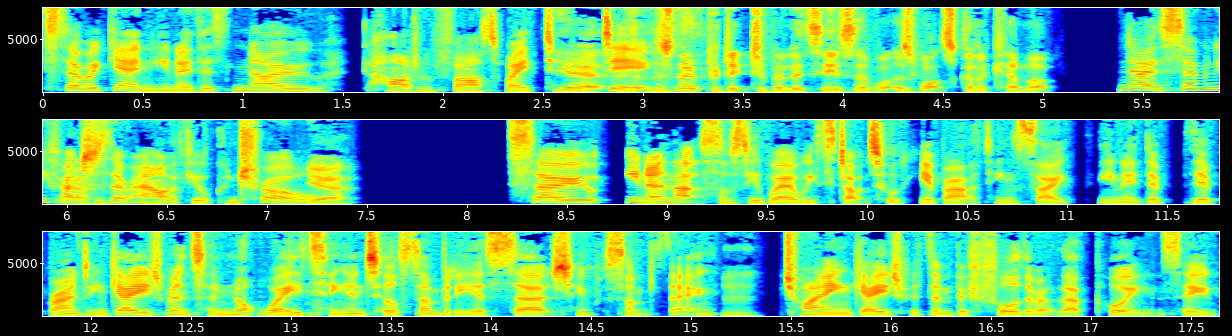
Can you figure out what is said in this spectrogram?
So again, you know, there's no hard and fast way to yeah, predict. there's, no predictability, is there, what- as what's going to come up? no, there's so many Yeah. factors that are out of your control. Yeah. So, you know, and that's obviously where we start talking about things like, you know, the, the brand engagement. So, not waiting until somebody is searching for something, Mm. try and engage with them before they're at that point. So, you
